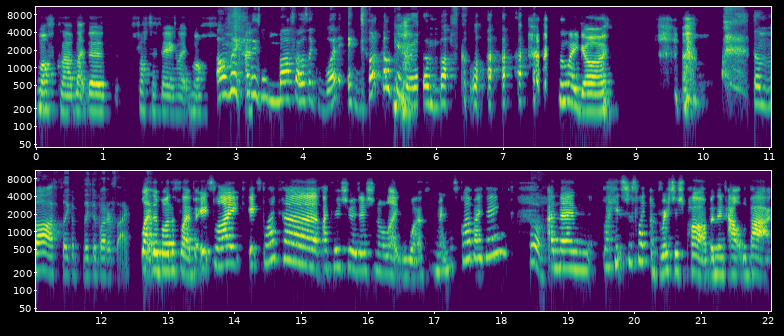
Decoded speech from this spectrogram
Moth Club, like the flutter thing, like moth. Oh my god, there's a muff. I was like, what? I don't know get married at the muff club. Oh my God. the moth, like a like the butterfly. Like Yeah. the butterfly, but it's like it's like a like a traditional like working men's club, I think. Cool. And then like it's just like a British pub, and then out the back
